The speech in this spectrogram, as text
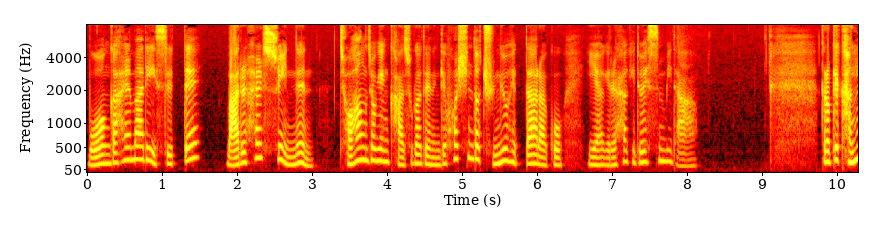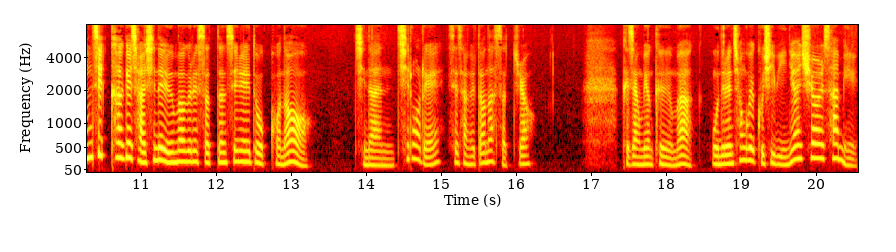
무언가 할 말이 있을 때 말을 할 수 있는 저항적인 가수가 되는 게 훨씬 더 중요했다라고 이야기를 하기도 했습니다. 그렇게 강직하게 자신의 음악을 했었던 시네이드 오코너, 지난 7월에 세상을 떠났었죠. 그 장면 그 음악, 오늘은 1992년 10월 3일,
